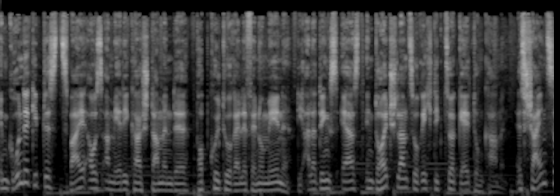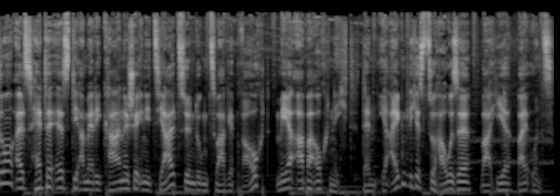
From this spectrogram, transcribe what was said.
Im Grunde gibt es zwei aus Amerika stammende popkulturelle Phänomene, die allerdings erst in Deutschland so richtig zur Geltung kamen. Es scheint so, als hätte es die amerikanische Initialzündung zwar gebraucht, mehr aber auch nicht, denn ihr eigentliches Zuhause war hier bei uns.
